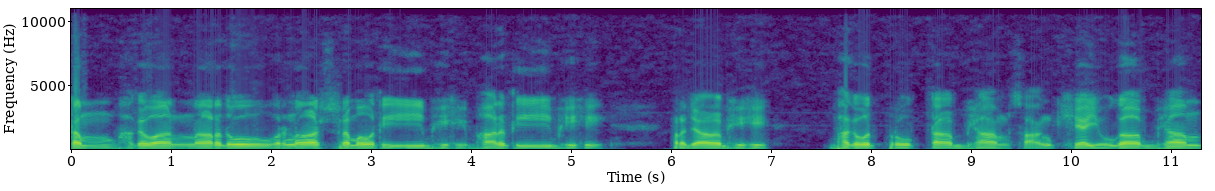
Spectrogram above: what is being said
तम् भगवान्नारदो वर्णाश्रमवतीभिः भारतीभिः प्रजाभिः भगवत्प्रोक्ताभ्याम् साङ्ख्ययोगाभ्याम्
